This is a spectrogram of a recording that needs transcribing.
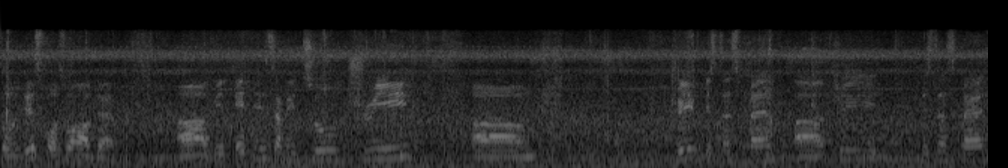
so this was one of them. Uh, in 1872, three, um, three businessmen, uh, three businessmen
